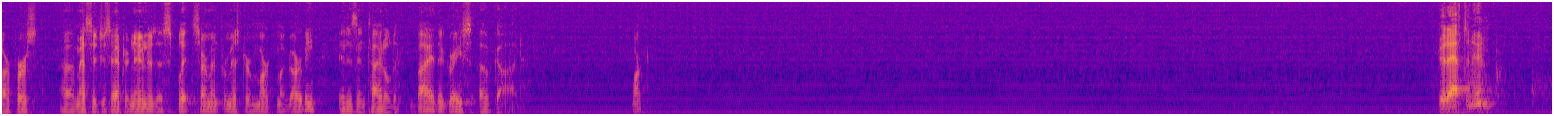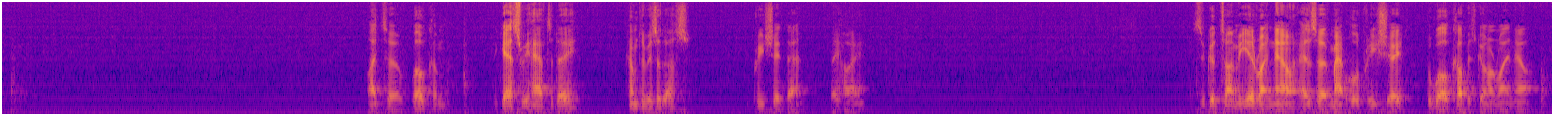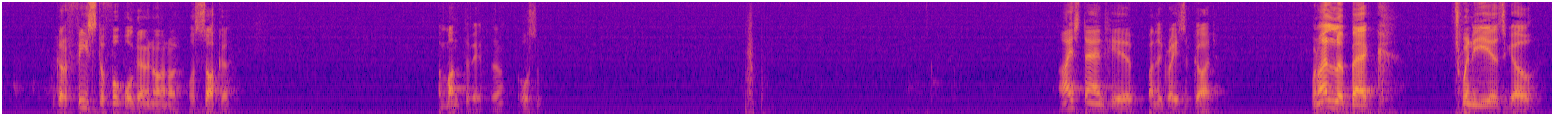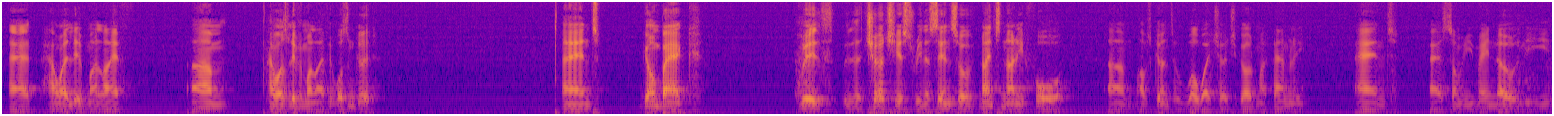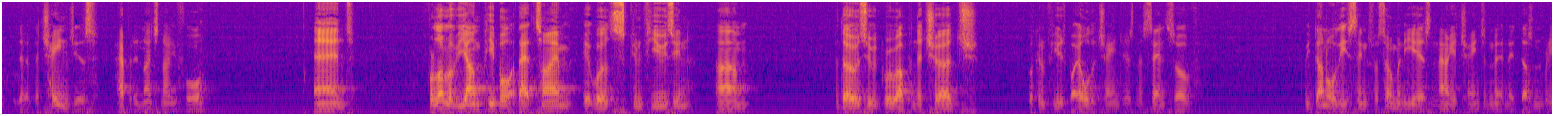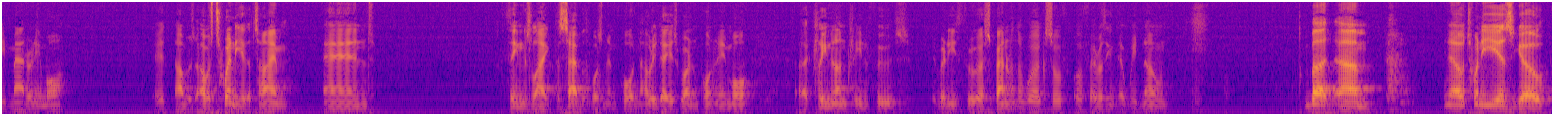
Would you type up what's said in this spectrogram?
Our first uh, message this afternoon is a split sermon from Mr. Mark McGarvey. It is entitled, By the Grace of God. Mark? Good afternoon. I'd like to welcome the guests we have today. Come to visit us. Appreciate that. Say hi. It's a good time of year right now, as uh, Matt will appreciate. The World Cup is going on right now. We've got a feast of football going on, or, or soccer. A month of it, so awesome. I stand here by the grace of God. When I look back 20 years ago at how I lived my life, um, how I was living my life, it wasn't good. And going back with, with a church history in the sense of 1994, um, I was going to Worldwide Church of God with my family. And as some of you may know, the, the, the changes happened in 1994. And for a lot of young people at that time, it was confusing. Um, those who grew up in the church, were confused by all the changes in the sense of we've done all these things for so many years, and now you're changing it, and it doesn't really matter anymore. It, I, was, I was 20 at the time, and things like the Sabbath wasn't important, holy days weren't important anymore, uh, clean and unclean foods it really threw a spanner in the works of, of everything that we'd known. But, um, you know, 20 years ago,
